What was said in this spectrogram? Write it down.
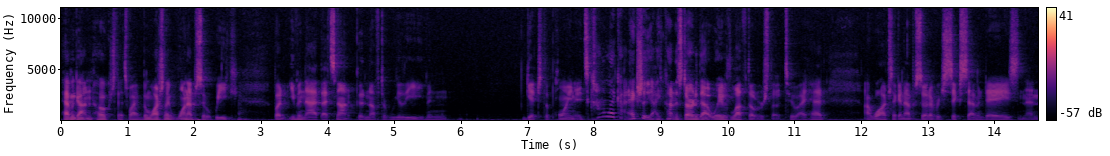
Haven't gotten hooked. That's why I've been watching like one episode a week. But even that, that's not good enough to really even get to the point. It's kind of like I actually I kind of started that way with leftovers though too. I had I watched like an episode every six seven days, and then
